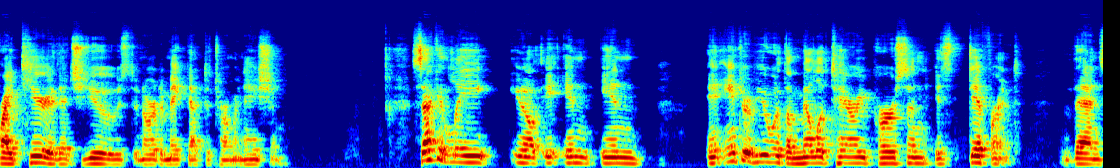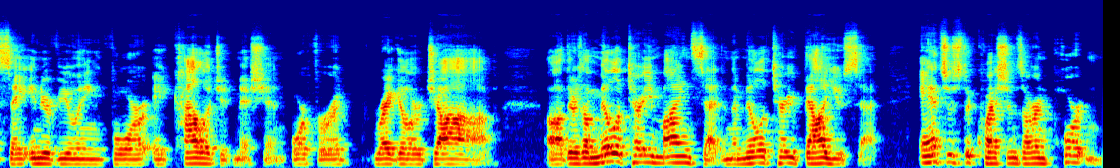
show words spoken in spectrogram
criteria that's used in order to make that determination. Secondly, you know, in in an interview with a military person is different than say interviewing for a college admission or for a regular job. Uh, there's a military mindset and a military value set. Answers to questions are important.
